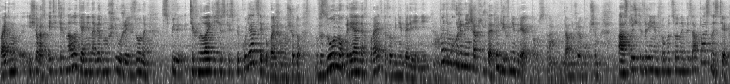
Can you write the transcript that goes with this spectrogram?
Поэтому, еще раз, эти технологии, они, наверное, ушли уже из зоны спе технологической спекуляции, по большому счету, в зону реальных проектов и внедрений. Поэтому их уже меньше обсуждают, люди их внедряют просто. Там уже, в общем... А с точки зрения информационной безопасности,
